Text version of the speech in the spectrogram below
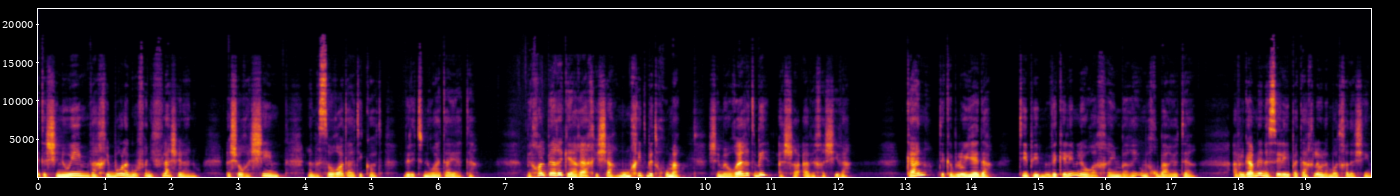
את השינויים והחיבור לגוף הנפלא שלנו, לשורשים, למסורות העתיקות ולתנועת ההאטה. בכל פרק אארח אישה מומחית בתחומה, שמעוררת בי השראה וחשיבה. כאן תקבלו ידע, טיפים וכלים לאורח חיים בריא ומחובר יותר, אבל גם ננסה להיפתח לעולמות חדשים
